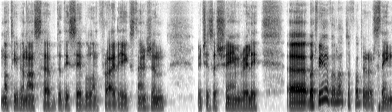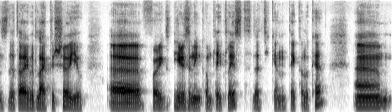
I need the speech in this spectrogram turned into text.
not even us have the disable on Friday extension, which is a shame, really. Uh, but we have a lot of other things that I would like to show you. Uh, for here's an incomplete list that you can take a look at. Um,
